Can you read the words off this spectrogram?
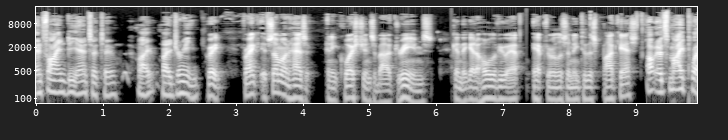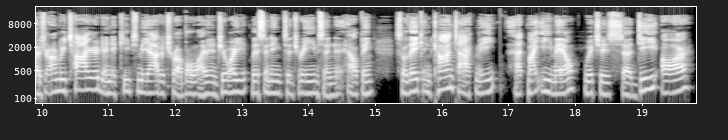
and find the answer to my, my dream. Great. Frank, if someone has any questions about dreams, can they get a hold of you after listening to this podcast? Oh, it's my pleasure. I'm retired and it keeps me out of trouble. I enjoy listening to dreams and helping. So they can contact me at my email, which is uh, drfranka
